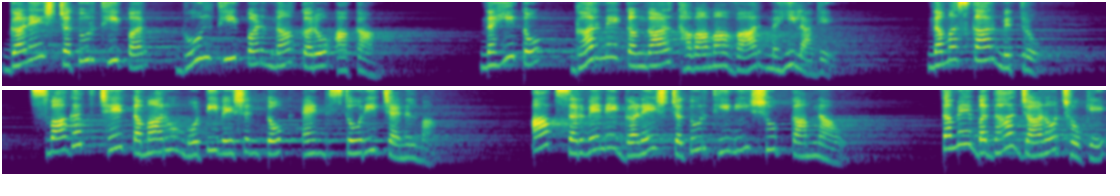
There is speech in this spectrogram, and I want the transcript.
ગણેશ ચતુર્થી પર ભૂલથી પણ ન કરો આ કામ નહીં તો ઘરને કંગાળ થવામાં વાર નહીં લાગે. નમસ્કાર મિત્રો. સ્વાગત છે તમારું મોટિવેશન ટોક એન્ડ સ્ટોરી ચેનલમાં. આપ સર્વેને ગણેશ ચતુર્થીની શુભકામનાઓ. તમે બધા જાણો છો કે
